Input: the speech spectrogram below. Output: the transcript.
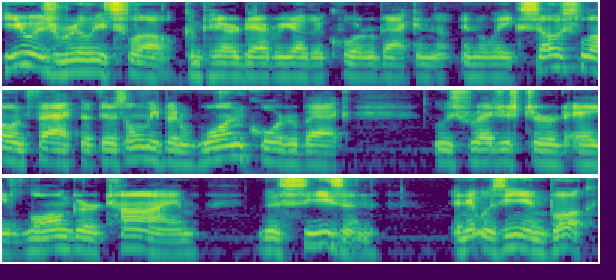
he was really slow compared to every other quarterback in the in the league. So slow, in fact, that there's only been one quarterback who's registered a longer time this season, and it was Ian Book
